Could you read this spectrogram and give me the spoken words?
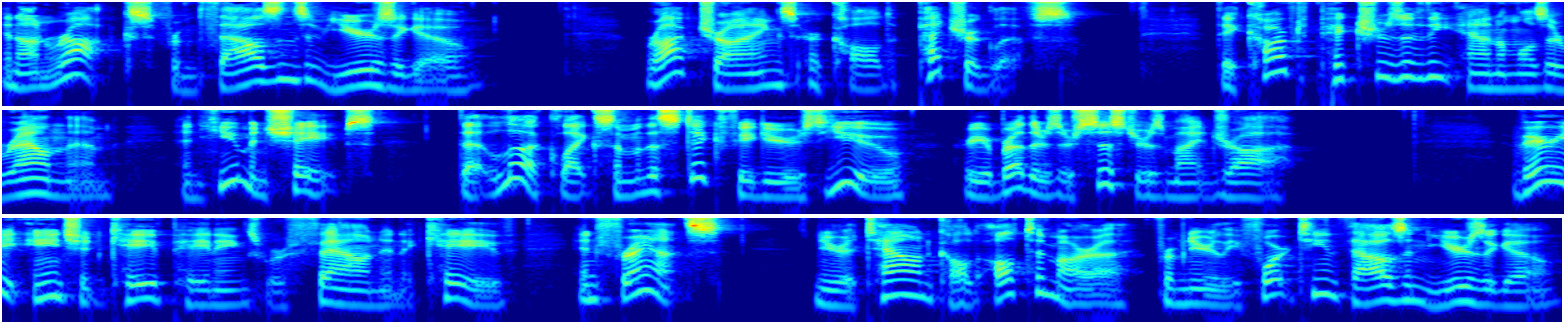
and on rocks from thousands of years ago. Rock drawings are called petroglyphs. They carved pictures of the animals around them and human shapes that look like some of the stick figures you or your brothers or sisters might draw. Very ancient cave paintings were found in a cave in France near a town called Altamira from nearly 14,000 years ago.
